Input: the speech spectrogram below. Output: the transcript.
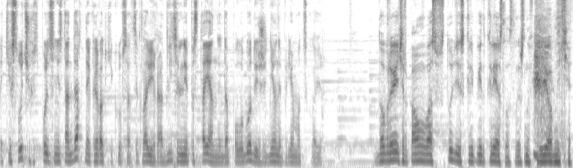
в таких случаях используются не стандартные короткие курсы ацикловира, а длительные постоянные до полугода ежедневный прием ацикловира. Добрый вечер. По-моему, у вас в студии скрипит кресло, слышно в приемнике.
